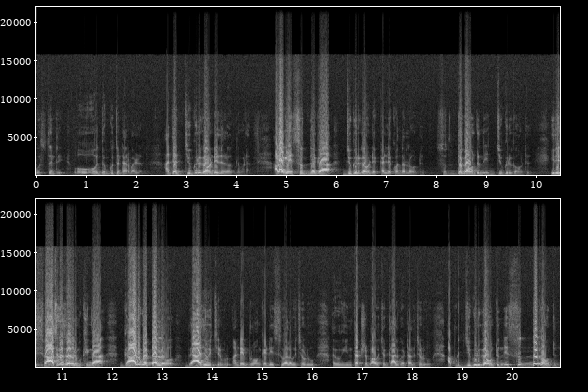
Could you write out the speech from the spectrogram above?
వస్తుంటే ఓ దగ్గుతుంటారు వాళ్ళు. అంతే జిగురుగా ఉండేది అవుతుంది అన్నమాట. అలాగే శుద్ధగా జిగురుగా ఉండే కళ్ళె కొందరిలో ఉంటుంది. శుద్ధగా ఉంటుంది జిగురుగా ఉంటుంది. ఇది శ్వాసకోశ వ్యాధులు ముఖ్యంగా గాలిగొట్టాల్లో వ్యాధి వచ్చినప్పుడు అంటే బ్రోంకైటిస్ అలా వచ్చినప్పుడు ఇన్ఫెక్షన్ బాగా వచ్చే గాలిగొట్టాలు వచ్చినప్పుడు అప్పుడు జిగురుగా ఉంటుంది శుద్ధగా ఉంటుంది.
